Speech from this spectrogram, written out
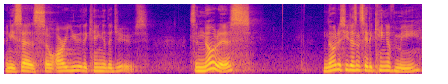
And he says, So are you the king of the Jews? So notice Notice he doesn't say the king of me,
